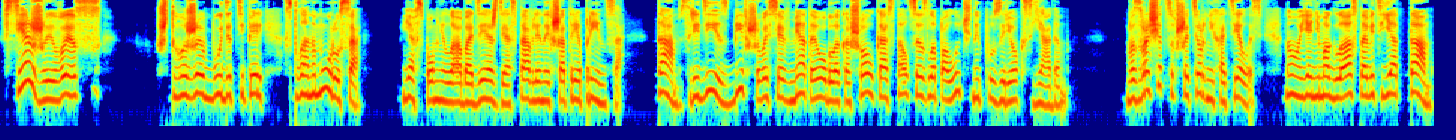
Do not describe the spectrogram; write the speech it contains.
все живы-с. Что же будет теперь с планом Уруса?» Я вспомнила об одежде, оставленной в шатре принца. Там, среди сбившегося в мятое облако шелка, остался злополучный пузырек с ядом. Возвращаться в шатер не хотелось, но я не могла оставить яд там.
